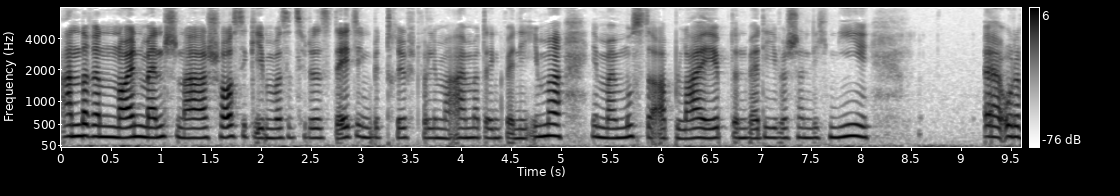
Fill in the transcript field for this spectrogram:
anderen neuen Menschen eine Chance geben, was jetzt wieder das Dating betrifft, weil ich mir einmal denke, wenn ich immer in meinem Muster abbleibe, dann werde ich wahrscheinlich nie äh, oder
